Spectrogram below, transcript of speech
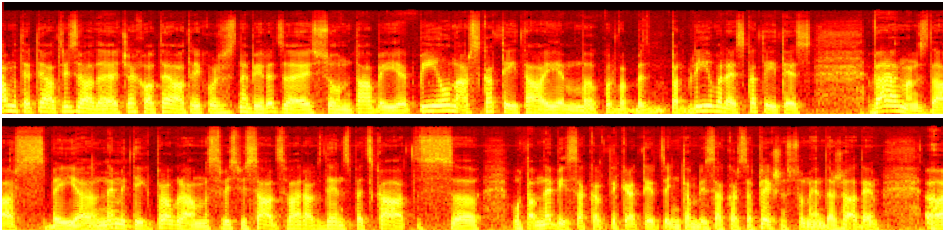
amatieru teātrī izrādē, Čehova teātrī, kuras nebiju redzējis. Tā bija pilna ar skatītājiem, kur par brīvu varēja skatīties. Vērmans dārsts bija nemitīgi programmas, vis visādas vairākas dienas pēc kārtas, eh, tam nebija sakara tikai ar tirdziņu, tam bija sakars ar priekšnesumiem dažādiem. Eh,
